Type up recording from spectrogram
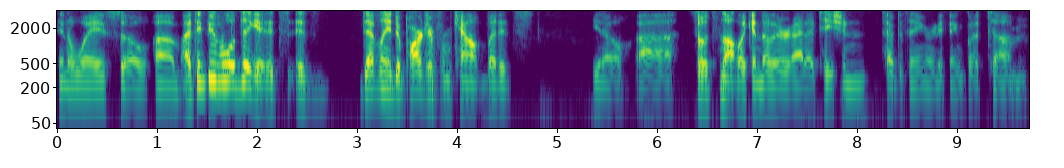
in a way. So um, I think people will dig it. It's it's definitely a departure from Count, but it's you know uh so it's not like another adaptation type of thing or anything but um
